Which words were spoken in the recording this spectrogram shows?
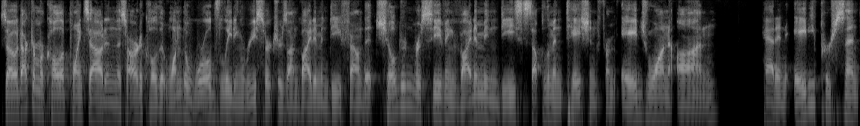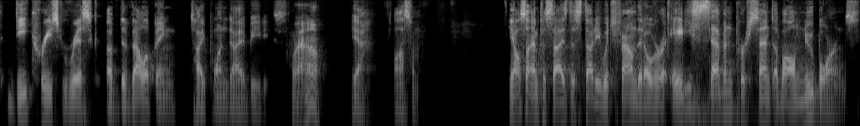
So, Dr. Mercola points out in this article that one of the world's leading researchers on vitamin D found that children receiving vitamin D supplementation from age one on had an 80% decreased risk of developing type 1 diabetes. Wow. Yeah, awesome. He also emphasized a study which found that over 87% of all newborns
